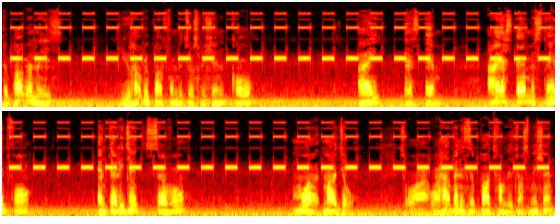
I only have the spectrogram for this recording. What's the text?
The problem is you have a part from the transmission called ISM. ISM stands for Intelligent Servo Module. So uh, what happened is a part from the transmission,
